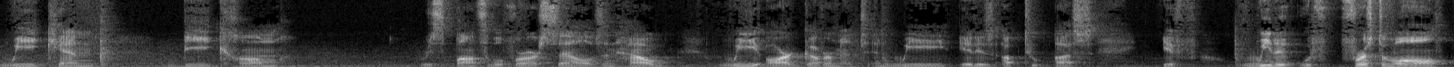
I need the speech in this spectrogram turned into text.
we can become responsible for ourselves and how we are government. And we it is up to us. If we if, first of all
